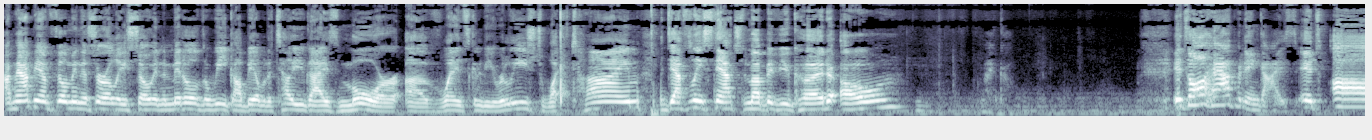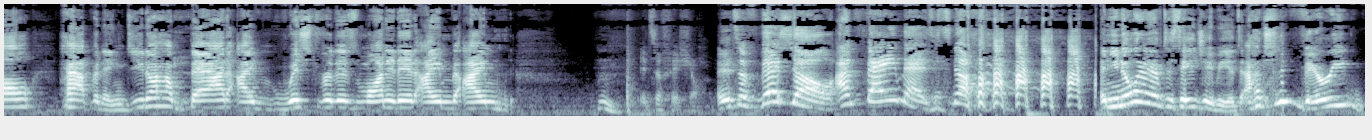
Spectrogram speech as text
I'm happy I'm filming this early. So in the middle of the week, I'll be able to tell you guys more of when it's going to be released, what time. Definitely snatch them up if you could. Oh my God. It's all happening, guys. It's all happening. Do you know how bad I wished for this, wanted it? I'm, I'm, Hmm. It's official. It's official. I'm famous. No. and you know what I have to say, JB? It's actually very,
